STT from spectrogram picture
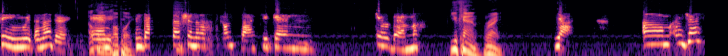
thing with another. Okay. And Oh, boy. in that exceptional circumstance, you can kill them. You can, right? Yeah. Um, I'm just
